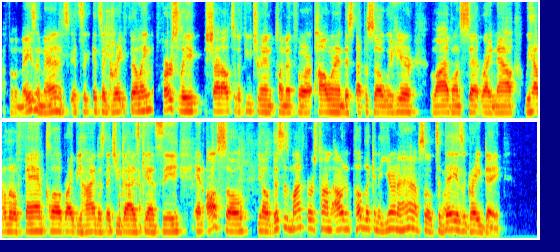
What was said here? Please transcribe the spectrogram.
I feel amazing, man. It's it's a it's a great feeling. Firstly, shout out to the future in Plymouth for powering this episode. We're here live on set right now. We have a little fan club right behind us that you guys can't see. And also, you know, this is my first time out in public in a year and a half. So today is a great day.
